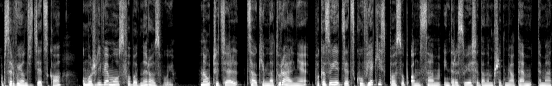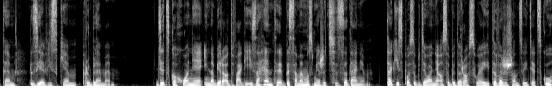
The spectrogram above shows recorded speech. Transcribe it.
Obserwując dziecko, umożliwia mu swobodny rozwój. Nauczyciel całkiem naturalnie pokazuje dziecku, w jaki sposób on sam interesuje się danym przedmiotem, tematem, zjawiskiem, problemem. Dziecko chłonie i nabiera odwagi i zachęty, by samemu zmierzyć się z zadaniem. Taki sposób działania osoby dorosłej, towarzyszącej dziecku,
